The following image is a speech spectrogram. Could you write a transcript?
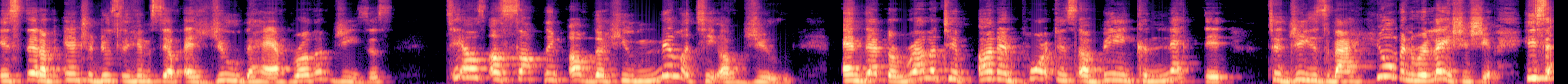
instead of introducing himself as Jude, the half brother of Jesus, tells us something of the humility of Jude and that the relative unimportance of being connected to Jesus by human relationship. He said,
